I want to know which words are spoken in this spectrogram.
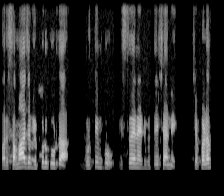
వారి సమాజం ఎప్పుడు కూడా గుర్తింపు ఇస్తుందనే ఉద్దేశాన్ని చెప్పడం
